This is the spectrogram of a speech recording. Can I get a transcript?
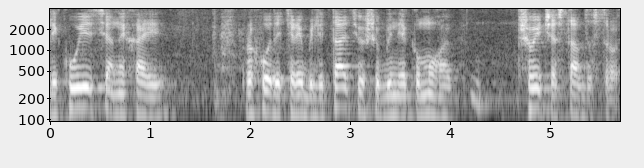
лікується, нехай проходить реабілітацію, щоб він якомога швидше став до строю.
